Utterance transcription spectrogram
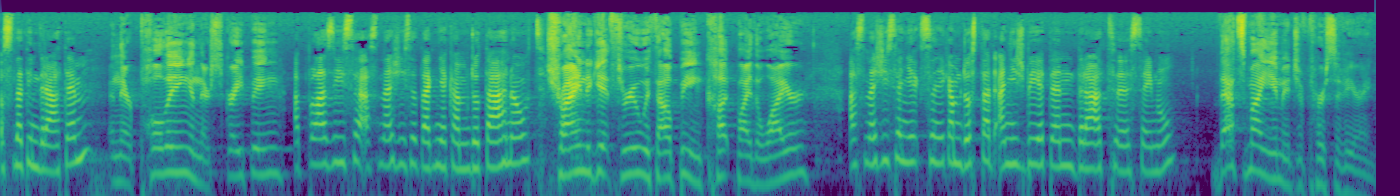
osnatým drátem and they're pulling and they're scraping, a plazí se a snaží se tak někam dotáhnout trying to get through without being cut by the wire. a snaží se, něk- se někam dostat, aniž by je ten drát eh, sejmul. That's my image of persevering.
